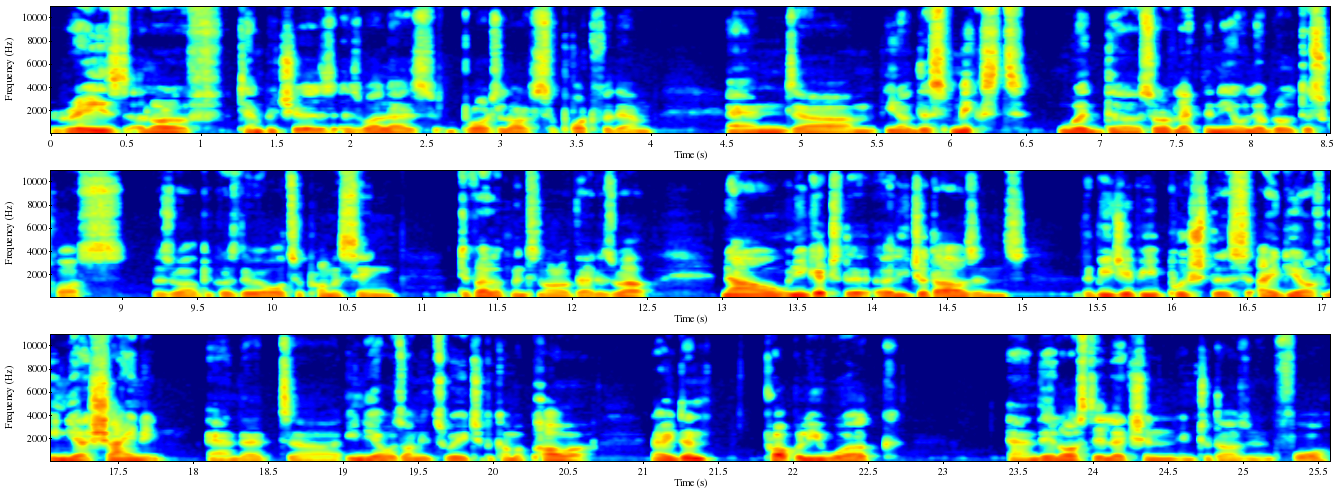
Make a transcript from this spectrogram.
raised a lot of temperatures as well as brought a lot of support for them. And, um, you know, this mixed with the sort of like the neoliberal discourse as well, because they were also promising development and all of that as well. Now, when you get to the early 2000s, the BJP pushed this idea of India shining and that uh, India was on its way to become a power. Now, it didn't properly work, and they lost the election in 2004.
